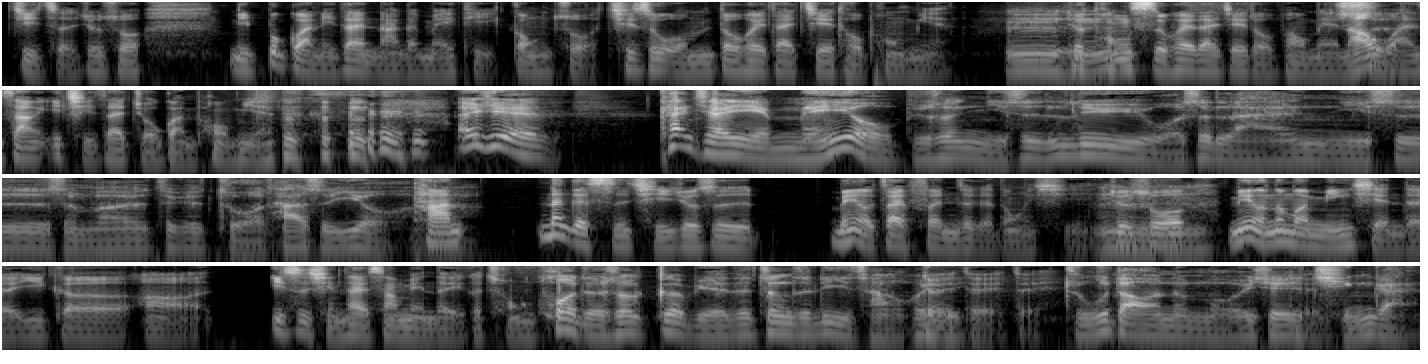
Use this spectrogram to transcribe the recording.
记者，就是说你不管你在哪个媒体工作，其实我们都会在街头碰面，嗯，就同时会在街头碰面，然后晚上一起在酒馆碰面，而且看起来也没有，比如说你是绿，我是蓝，你是什么这个左，他是右，他那个时期就是没有再分这个东西，就是说没有那么明显的一个啊。呃意识形态上面的一个冲突，或者说个别的政治立场会对对对。主导的某一些情感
